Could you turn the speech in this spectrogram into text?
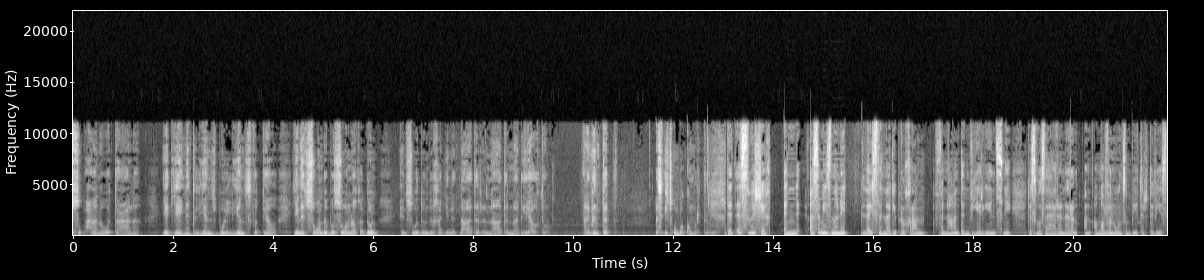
subhanahu wa ta'ala het jy net leuns bo leuns vertel, jy net sonde bo sonde gedoen en sodoende gaan jy net nader en nader na die hel toe. En ek dink dit is iets om bekommerd te wees. Dit is so Sheikh en as 'n mens nou net luister na die program vanaand en weer eens nê, dis mos 'n herinnering aan almal van ons om beter te wees.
